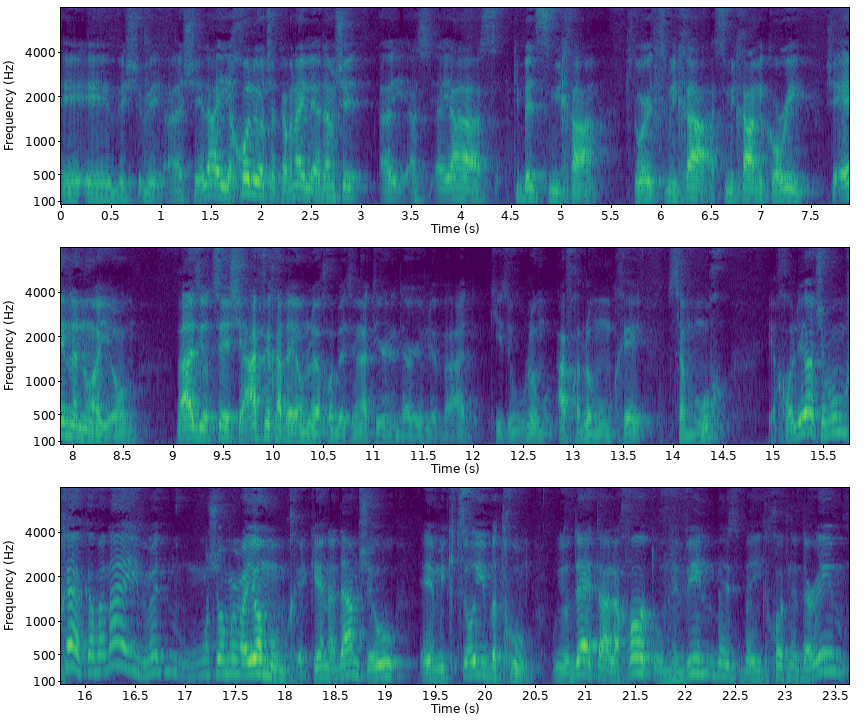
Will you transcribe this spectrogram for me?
אה, והשאלה היא, יכול להיות שהכוונה היא לאדם שהיה, קיבל שמיכה, זאת אומרת שמיכה, השמיכה המקורית שאין לנו היום, ואז יוצא שאף אחד היום לא יכול בעצם להתיר נדרים לבד, כי זה, לא, אף אחד לא מומחה סמוך, יכול להיות שמומחה הכוונה היא באמת כמו שאומרים היום מומחה, כן? אדם שהוא אה, מקצועי בתחום, הוא יודע את ההלכות, הוא מבין בהלכות נדרים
